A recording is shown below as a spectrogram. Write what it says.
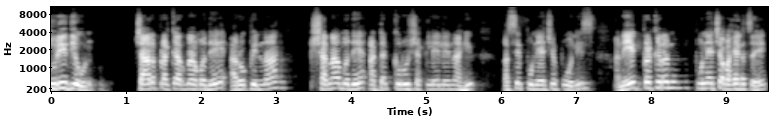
तुरी देऊन चार प्रकरणामध्ये आरोपींना क्षणामध्ये अटक करू शकलेले नाहीत असे पुण्याचे पोलीस आणि एक प्रकरण पुण्याच्या बाहेरचे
